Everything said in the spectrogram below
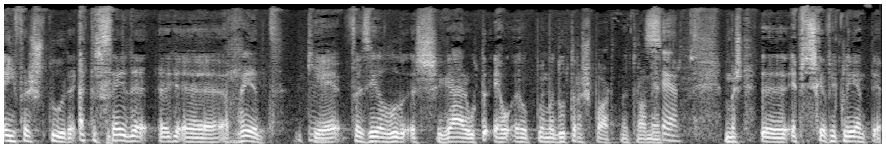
a infraestrutura. A terceira rede, que é fazer chegar, é o, é o problema do transporte, naturalmente. Certo. Mas é preciso haver cliente, é,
